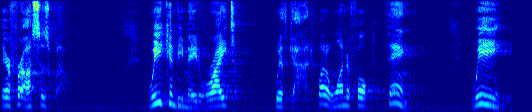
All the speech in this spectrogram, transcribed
they're for us as well. We can be made right with God. What a wonderful thing. We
